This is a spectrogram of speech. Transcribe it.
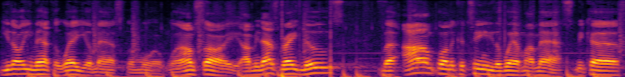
you don't even have to wear your mask no more. Well, I'm sorry. I mean that's great news, but I'm going to continue to wear my mask because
